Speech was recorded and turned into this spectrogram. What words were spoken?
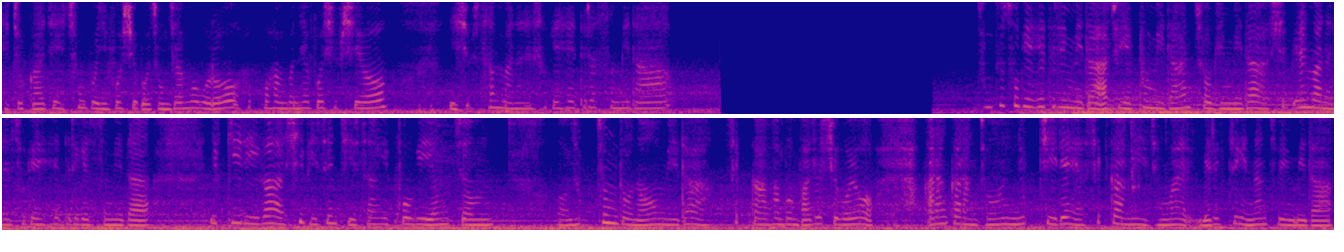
뒤쪽까지 충분히 보시고 종자목으로 확보 한번 해 보십시오. 23만원에 소개해 드렸습니다. 중투 소개해 드립니다. 아주 예쁩니다. 한쪽입니다. 11만원에 소개해 드리겠습니다. 잎 길이가 12cm 이상, 잎 폭이 0.6 정도 나옵니다. 색감 한번 봐주시고요. 까랑까랑 좋은 육질의 색감이 정말 매력적인 난초입니다.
